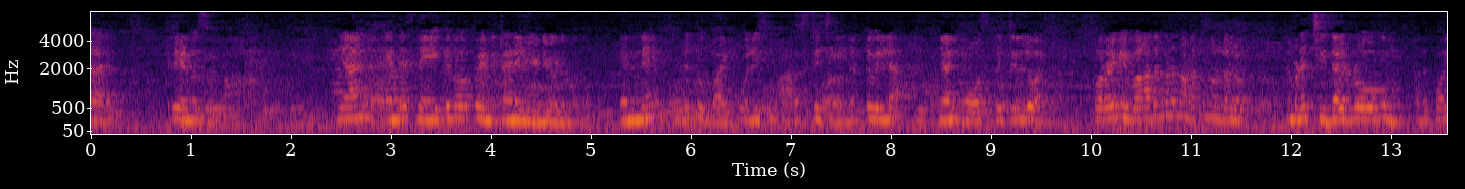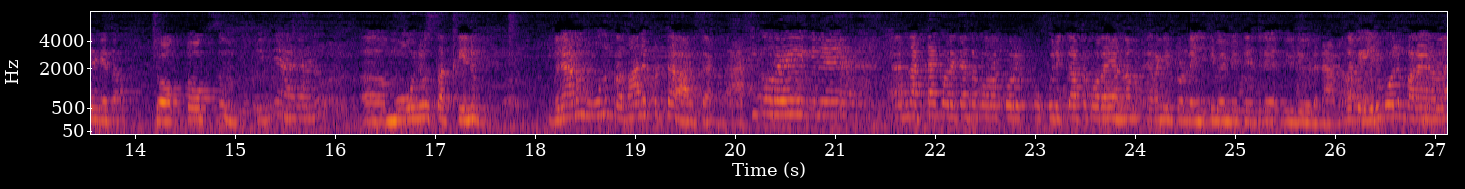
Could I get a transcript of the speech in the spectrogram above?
നമസ്കാരം രേണു സുധി. ഞാൻ എന്നെ സ്നേഹിക്കുന്നവർക്ക് വേണ്ടിയിട്ടാണ് ഈ വീഡിയോ ഇടുന്നത്. എന്നെ ഒരു ദുബായ് പോലീസും അറസ്റ്റ് ചെയ്തിട്ടുമില്ല. ഞാൻ ഹോസ്പിറ്റലിലും അല്ല. കുറെ വിവാദങ്ങൾ നടക്കുന്നുണ്ടല്ലോ. നമ്മുടെ ചിതൽ ബ്ലോഗും അതുപോലെ ഏതാ ചോക്ക് ടോക്സും പിന്നെ ആരാണ്? മോനു സത്യനും ഇവരാണ് മൂന്ന് പ്രധാനപ്പെട്ട ആൾക്കാർ. ബാക്കി കുറെ ഇങ്ങനെ നട്ടാ കുറയ്ക്കാത്ത കുറെ കുരുക്കാത്ത കുറെ എണ്ണം ഇറങ്ങിയിട്ടുണ്ട്. എനിക്ക് വേണ്ടിയിട്ട് എതിരെ വീഡിയോ ഇടാൻ അവരുടെ പേര് പോലും പറയാനുള്ള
